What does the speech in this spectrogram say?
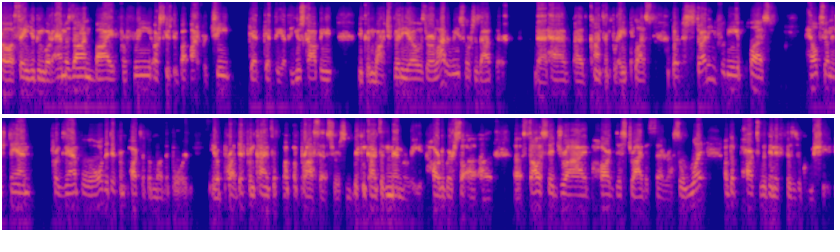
uh, say you can go to Amazon, buy it for free, or excuse me, buy it for cheap, get get the, the used copy. You can watch videos. There are a lot of resources out there that have uh, content for A plus. But studying for the A plus helps you understand, for example, all the different parts of a motherboard. You know, pro- different kinds of, of, processors, different kinds of memory, hardware, so, uh, uh, uh, solid state drive, hard disk drive, etc. So, what are the parts within a physical machine?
